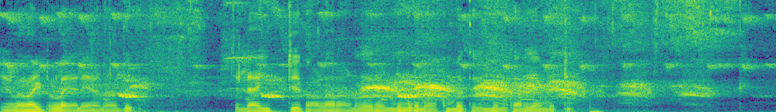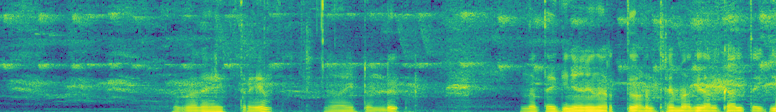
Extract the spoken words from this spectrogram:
ഇളതായിട്ടുള്ള ഇലയാണ് അത്. ലൈറ്റ് കളറാണ്. ഇത് രണ്ടും കൂടെ നോക്കുമ്പോഴത്തേക്കും നമുക്കറിയാൻ പറ്റും. അതേ ഇത്രയും ആയിട്ടുണ്ട്. ഇന്നത്തേക്ക് ഞാൻ നിർത്തുകയാണ് ഇത്രയും മതി തൽക്കാലത്തേക്ക്.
